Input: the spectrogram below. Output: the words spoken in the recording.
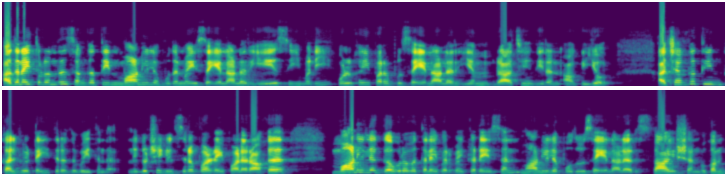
அதனைத் தொடர்ந்து சங்கத்தின் மாநில முதன்மை செயலாளர் ஏ சி மணி கொள்கை பரப்பு செயலாளர் எம் ராஜேந்திரன் ஆகியோர் அச்சங்கத்தின் கல்வெட்டை திறந்து வைத்தனர். நிகழ்ச்சியில் சிறப்பு அழைப்பாளராக மாநில கௌரவ தலைவர் வெங்கடேசன் மாநில பொதுச் செயலாளர் சாய் சண்முகம்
